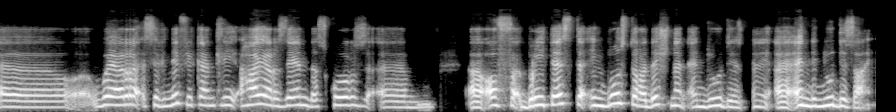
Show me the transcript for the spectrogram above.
uh, were significantly higher than the scores um, uh, of pre-test in both traditional and new, uh, and new design.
